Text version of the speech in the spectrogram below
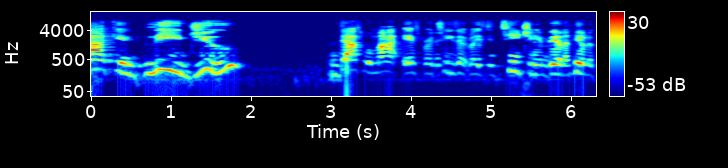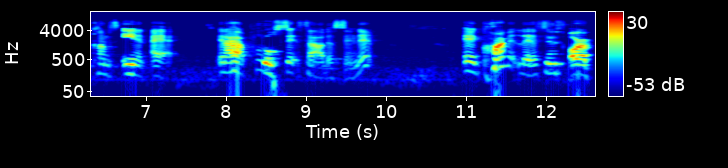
I can lead you that's what my expertise that relates to teaching and being a healer comes in at. And I have Pluto sextile descendant. And karmic lessons are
